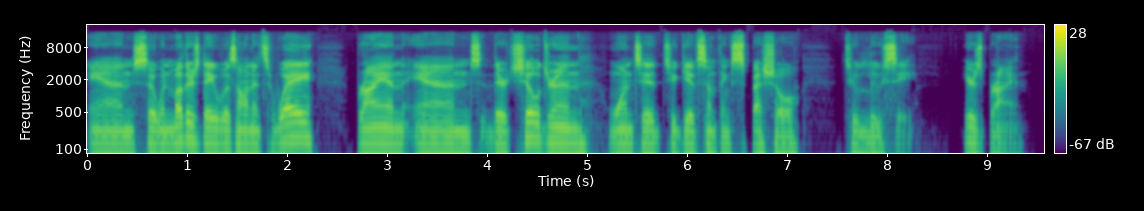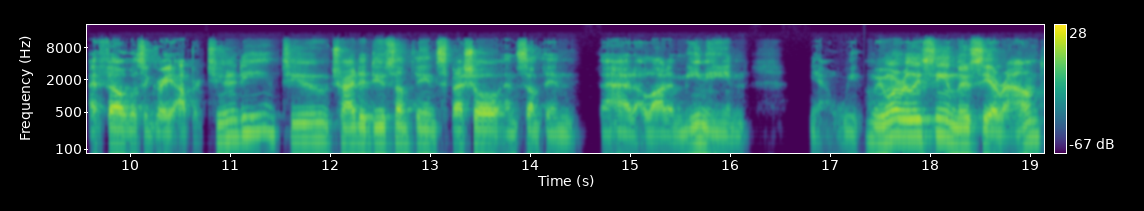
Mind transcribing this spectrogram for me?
And so when Mother's Day was on its way, Brian and their children wanted to give something special to Lucy. Here's Brian. I felt was a great opportunity to try to do something special and something that had a lot of meaning you know, we, we weren't really seeing Lucy around.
